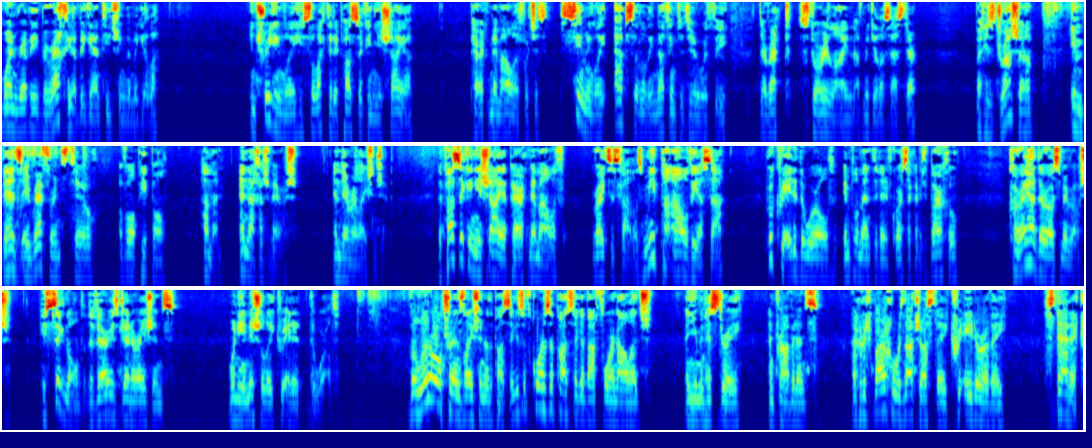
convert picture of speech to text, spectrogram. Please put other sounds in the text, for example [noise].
when Rebbe Berechia began teaching the Megillah, intriguingly, he selected a pasuk in Yeshaya, Perak Mem Aleph, which has seemingly absolutely nothing to do with the direct storyline of Megillah Esther, but his drasha embeds a reference to, of all people, Haman and Achashverosh and their relationship. The pasuk in Yeshaya, Perak Mem Aleph, writes as follows: Mi pa'al v'yasa, who created the world, implemented it, of course, Hakadosh Baruch Hu. Korei hadaros merosh. He signaled the various generations when he initially created the world. The literal translation of the pasuk is, of course, a pasuk about foreknowledge and human history and providence. Hakadosh Baruch Hu was not just a creator of a static,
